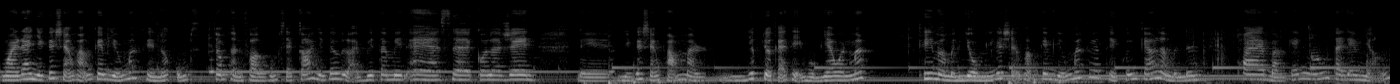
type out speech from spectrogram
ngoài ra những cái sản phẩm kem dưỡng mắt thì nó cũng trong thành phần cũng sẽ có những cái loại vitamin A, C, collagen để những cái sản phẩm mà giúp cho cải thiện vùng da quanh mắt khi mà mình dùng những cái sản phẩm kem dưỡng mắt á, thì khuyến cáo là mình nên thoa bằng cái ngón tay đeo nhẫn.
